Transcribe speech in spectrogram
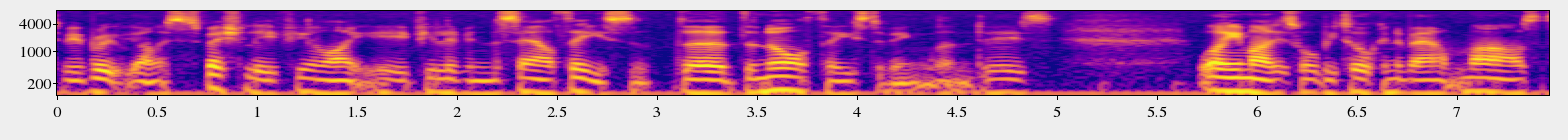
to be brutally honest, especially if you like if you live in the southeast, the the northeast of England is well, you might as well be talking about Mars.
